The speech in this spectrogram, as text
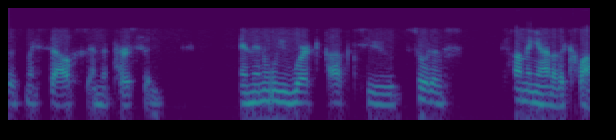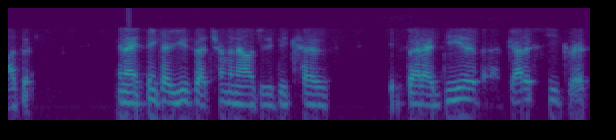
with myself and the person, and then we work up to sort of coming out of the closet. And I think I use that terminology because it's that idea that I've got a secret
